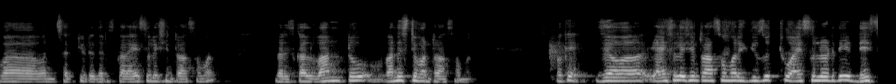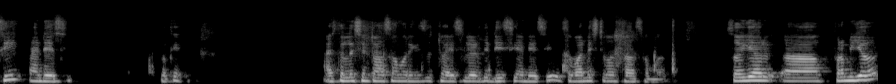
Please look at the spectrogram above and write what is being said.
uh, one circuit that is called isolation transformer. That is called one to one is to one transformer. Okay, the uh, isolation transformer is used to isolate the DC and AC. Okay, isolation transformer is used to isolate the DC and AC. So one is to one transformer. So here uh, from here,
